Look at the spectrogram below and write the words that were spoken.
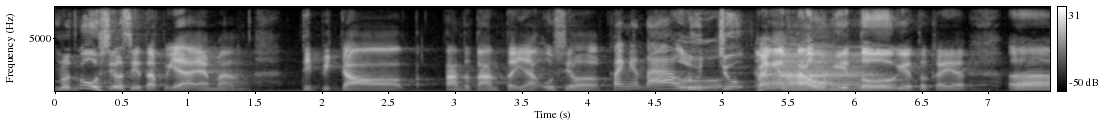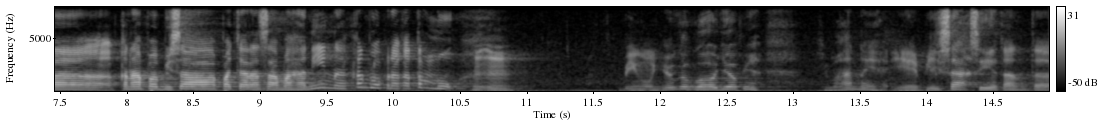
menurut gua usil sih, tapi ya emang tipikal tante-tante yang usil Pengen tahu. lucu pengen Ah. tahu gitu gitu kayak eh kenapa bisa pacaran sama Hanina kan belum pernah ketemu Mm-mm. bingung juga gua jawabnya gimana ya ya bisa sih tante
